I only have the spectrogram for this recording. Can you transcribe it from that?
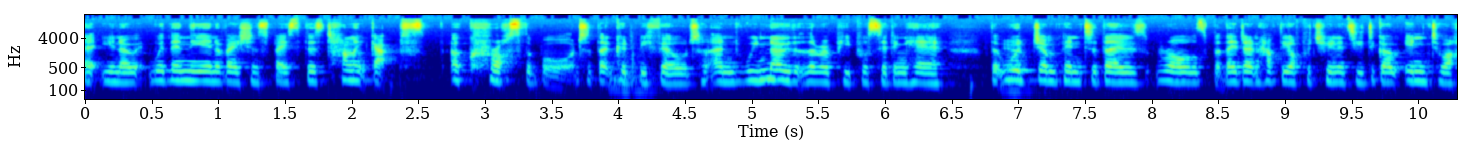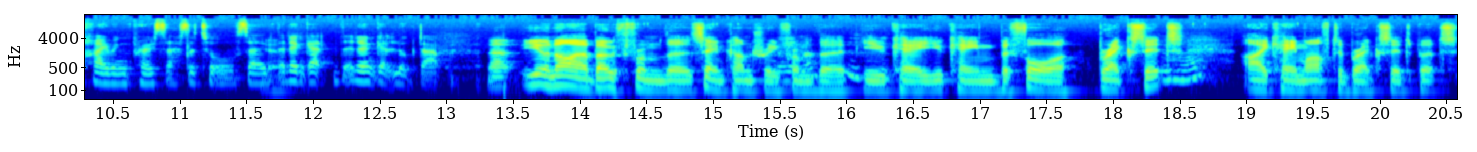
Uh, you know, within the innovation space, there's talent gaps across the board that could be filled. And we know that there are people sitting here that yeah. would jump into those roles, but they don't have the opportunity to go into a hiring process at all. So they don't get they don't get looked at. Uh, you and I are both from the same country, we from are. the UK. You came before Brexit. Mm-hmm. I came after Brexit, but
